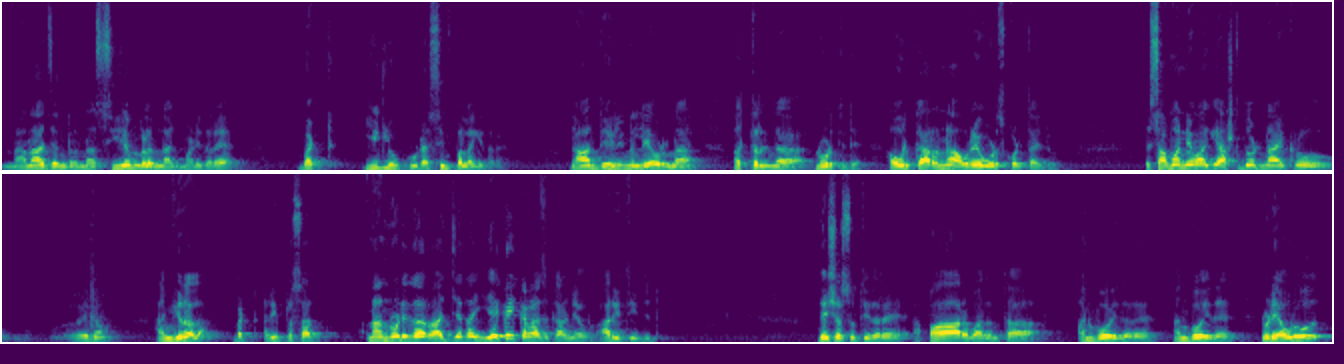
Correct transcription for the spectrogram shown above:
ನಾನಾ ಜನರನ್ನು ಸಿ ಎಮ್ಗಳನ್ನಾಗಿ ಮಾಡಿದ್ದಾರೆ. ಬಟ್ ಈಗಲೂ ಕೂಡ ಸಿಂಪಲ್ ಆಗಿದ್ದಾರೆ. ನಾನು ದೆಹಲಿನಲ್ಲಿ ಅವ್ರನ್ನ ಹತ್ತಿರದಿಂದ ನೋಡ್ತಿದ್ದೆ. ಅವ್ರ ಕಾರನ್ನು ಅವರೇ ಓಡಿಸ್ಕೊಳ್ತಾ ಇದ್ರು. ಸಾಮಾನ್ಯವಾಗಿ ಅಷ್ಟು ದೊಡ್ಡ ನಾಯಕರು, ಏನು, ಹಂಗಿರಲ್ಲ. ಬಟ್ ಹರಿಪ್ರಸಾದ್, ನಾನು ನೋಡಿದ ರಾಜ್ಯದ ಏಕೈಕ ರಾಜಕಾರಣಿ ಅವರು, ಆ ರೀತಿ ಇದ್ದಿದ್ದು. ದೇಶ ಸುತ್ತಿದ್ದಾರೆ ಅಪಾರವಾದಂಥ ಅನುಭವ ಇದ್ದಾರೆ, ಅನುಭವ ಇದೆ. ನೋಡಿ, ಅವರು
